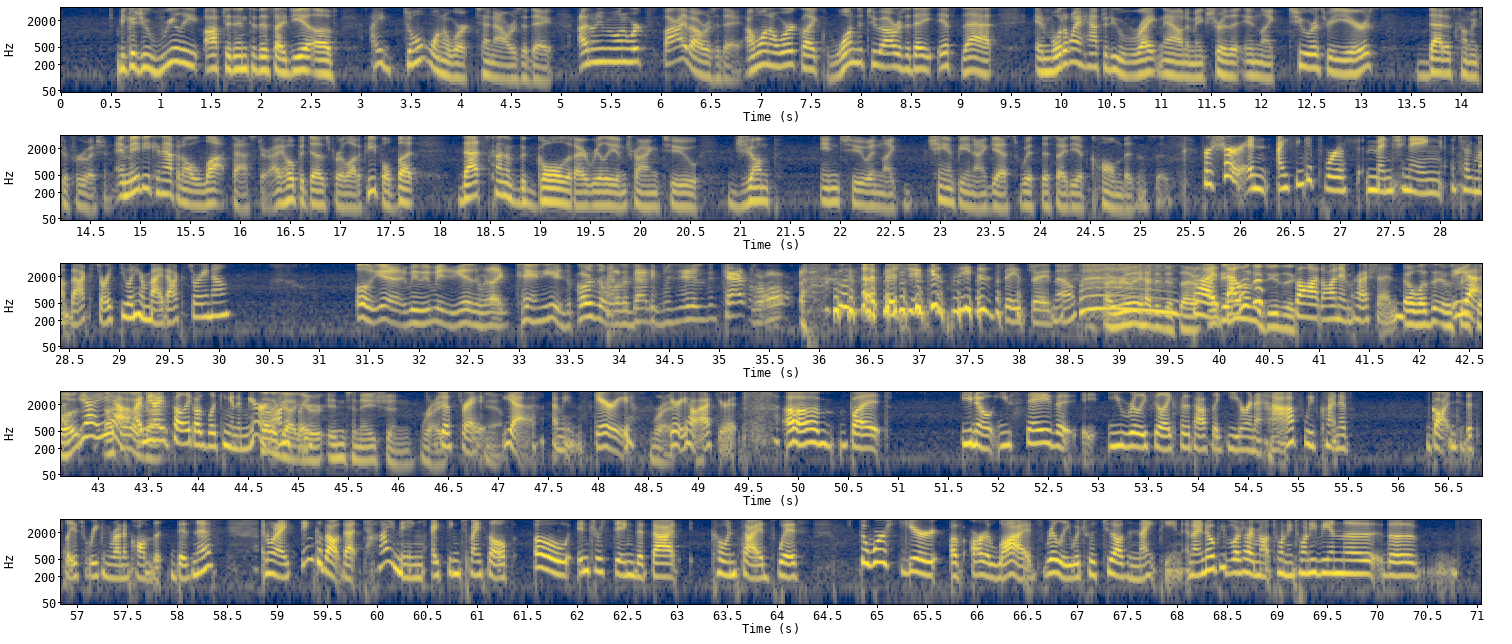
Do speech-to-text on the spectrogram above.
because you really opted into this idea of I don't want to work 10 hours a day. I don't even want to work 5 hours a day. I want to work like 1 to 2 hours a day if that. And what do I have to do right now to make sure that in like 2 or 3 years that is coming to fruition? And maybe it can happen a lot faster. I hope it does for a lot of people, but that's kind of the goal that I really am trying to jump into and like champion, I guess, with this idea of calm businesses. For sure. And I think it's worth mentioning, talking about backstories. Do you want to hear my backstory now? Oh yeah, I mean, we've been together for like ten years. Of course, I wanted ninety percent of the time. I wish you could see his face right now. I really had to decide. I didn't that was want to a do the. spot on impression. Oh, was it? It was pretty yeah, close. yeah, yeah. thought I, mean, got, I felt like I was looking in a mirror. thought I got honestly, your intonation right. just right. Yeah. Yeah. I mean, scary. Right. Scary how accurate. Um, but you know, you say that you really feel like for the past like year and a half, we've kind of gotten to this place where we can run a calm bu- business. And when I think about that timing, I think to myself, "Oh, interesting that that coincides with the worst year of our lives, really, which was 2019." And I know people are talking about 2020 being the the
